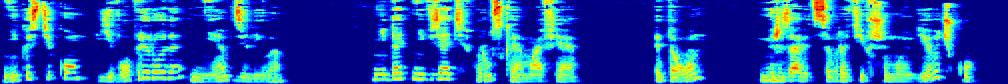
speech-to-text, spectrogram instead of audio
ни костяком его природа не обделила. Не дать не взять русская мафия. Это он, мерзавец, совративший мою девочку,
